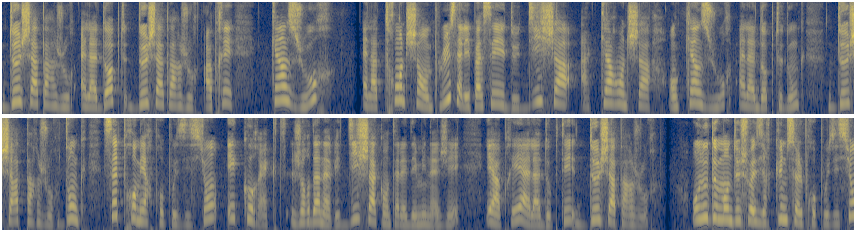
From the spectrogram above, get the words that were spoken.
2 chats par jour. Elle adopte 2 chats par jour. Après 15 jours, elle a 30 chats en plus, elle est passée de 10 chats à 40 chats en 15 jours, elle adopte donc 2 chats par jour. Donc cette première proposition est correcte. Jordan avait 10 chats quand elle a déménagé et après elle a adopté 2 chats par jour. On nous demande de choisir qu'une seule proposition,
